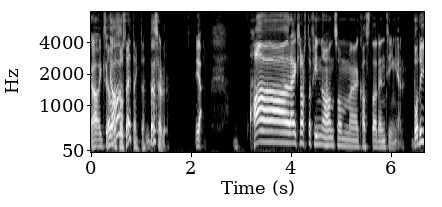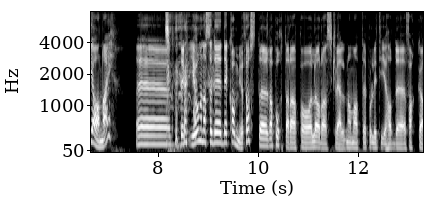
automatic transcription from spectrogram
Ja, Det var det Ja, første jeg tenkte. der ser du. Ja. Har de klart å finne han som kasta den tingen? Både ja og nei. Eh, det, jo, men altså, det, det kom jo først eh, rapporter da på lørdagskvelden om at politiet hadde fakka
